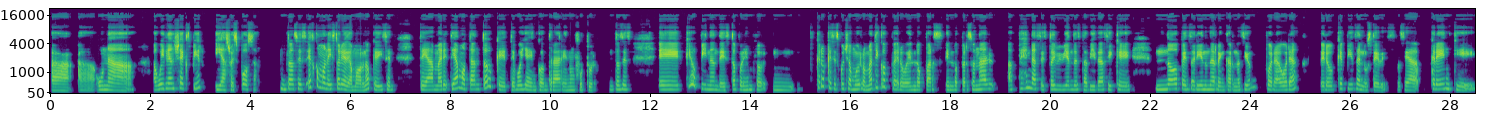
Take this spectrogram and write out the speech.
a, una a William Shakespeare y a su esposa. Entonces, es como una historia de amor, ¿no? Que dicen, te amaré, te amo tanto que te voy a encontrar en un futuro. Entonces, eh, ¿qué opinan de esto? Por ejemplo, mm, creo que se escucha muy romántico, pero en lo, en lo personal apenas estoy viviendo esta vida, así que no pensaría en una reencarnación por ahora, pero ¿qué piensan ustedes? O sea, ¿creen que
